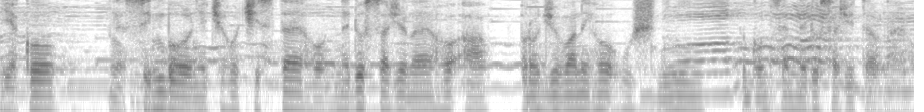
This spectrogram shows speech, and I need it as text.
jako symbol něčeho čistého, nedosaženého a pro Giovanniho už nyní dokonce nedosažitelného.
